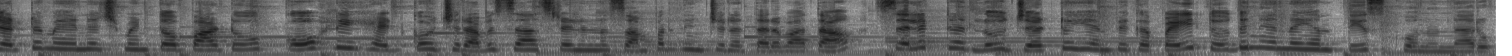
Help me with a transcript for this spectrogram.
జట్టు మేనేజ్మెంట్తో పాటు కోహ్లీ హెడ్ కోచ్ రవిశాస్త్రిలను సంప్రదించిన తర్వాత సెలెక్టర్లు జట్టు ఎంపికపై తుది నిర్ణయం తీసుకోనున్నారు.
